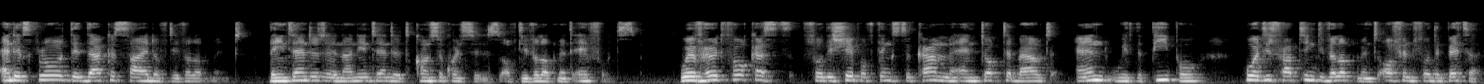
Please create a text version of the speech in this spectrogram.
and explored the darker side of development, the intended and unintended consequences of development efforts. We've heard forecasts for the shape of things to come and talked about and with the people who are disrupting development, often for the better.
